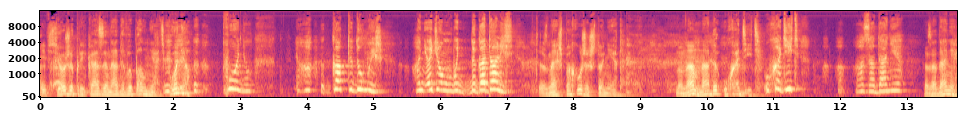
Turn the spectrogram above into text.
И все же приказы надо выполнять, понял? Понял. А как ты думаешь, они о чем-нибудь догадались? Ты знаешь, похоже, что нет. Но нам надо уходить. Уходить? А, задание? Задание?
